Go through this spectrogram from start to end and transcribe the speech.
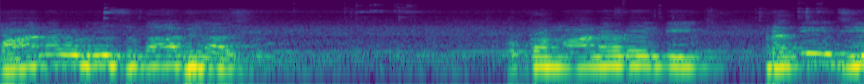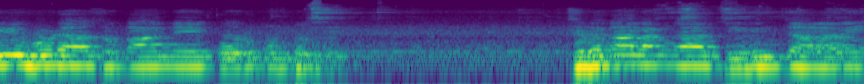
మానవుడు సుఖాభిలాషి. ఒక మానవుడేంటి ప్రతి జీవి కూడా సుఖాన్ని కోరుకుంటుంది. చిరకాలంగా జీవించాలని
